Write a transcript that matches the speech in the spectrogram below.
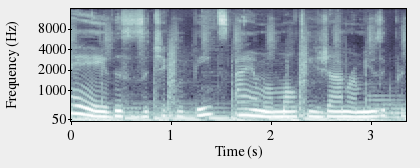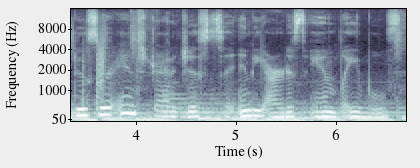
Hey, this is Achickwitbeatz. I am a multi genre music producer and strategist to indie artists and labels.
